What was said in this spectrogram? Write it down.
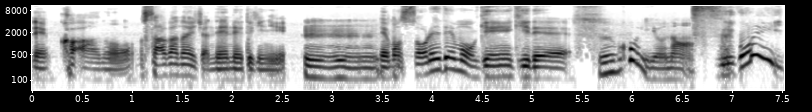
ねかあの差がないじゃん年齢的に。うんうんうん。でもそれでも現役で。すごいよな。すごい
